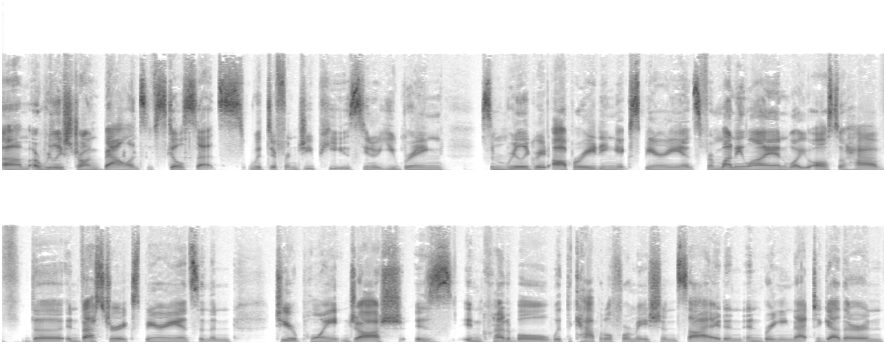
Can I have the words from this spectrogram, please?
um, a really strong balance of skill sets with different GPs. You know, you bring some really great operating experience from MoneyLion, while you also have the investor experience. And then to your point, Josh is incredible with the capital formation side and, and bringing that together. And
